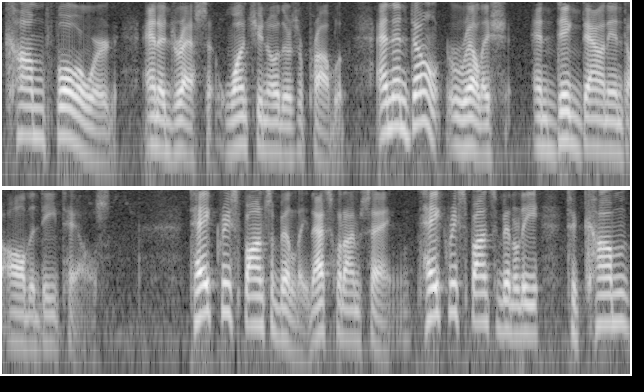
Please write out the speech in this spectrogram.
come forward and address it once you know there's a problem. And then don't relish and dig down into all the details. Take responsibility. That's what I'm saying. Take responsibility to come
